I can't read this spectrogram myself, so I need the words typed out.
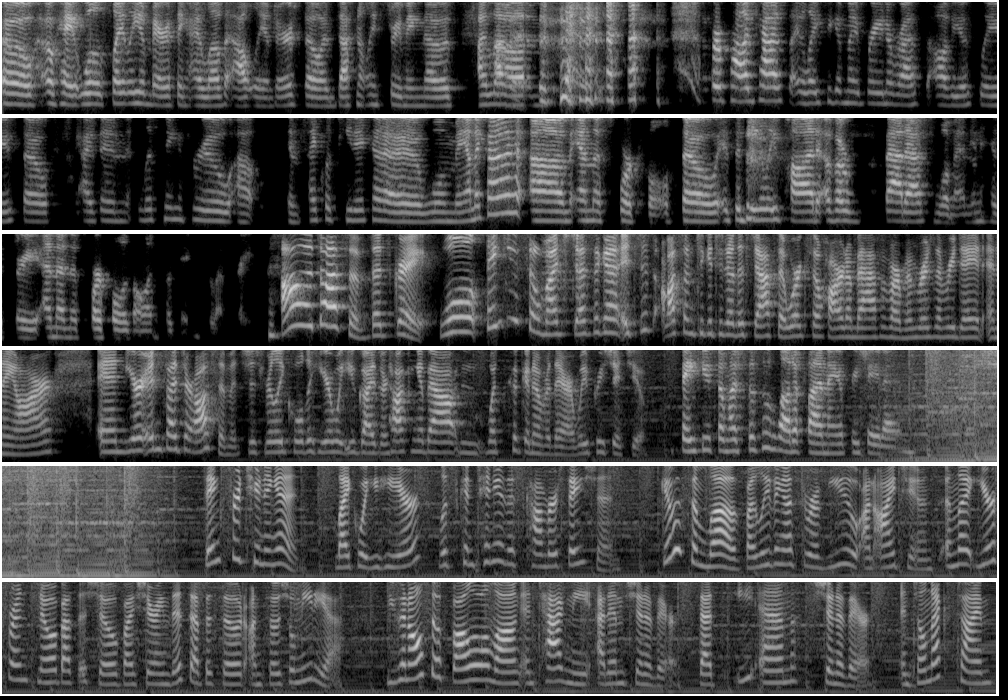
Oh, okay. Well, slightly embarrassing. I love Outlander, so I'm definitely streaming those. I love um, it. for podcasts, I like to give my brain a rest, obviously. So I've been listening through uh, Encyclopedia Womannica um, and the Sporkful. So it's a daily pod of a badass woman in history. And then the Sporkful is all in cooking. So that's great. Oh, that's awesome. That's great. Well, thank you so much, Jessica. It's just awesome to get to know the staff that works so hard on behalf of our members every day at NAR. And your insights are awesome. It's just really cool to hear what you guys are talking about and what's cooking over there. We appreciate you. Thank you so much. This was a lot of fun. I appreciate it. Thanks for tuning in. Like what you hear? Let's continue this conversation. Give us some love by leaving us a review on iTunes and let your friends know about the show by sharing this episode on social media. You can also follow along and tag me at M That's E M Until next time.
